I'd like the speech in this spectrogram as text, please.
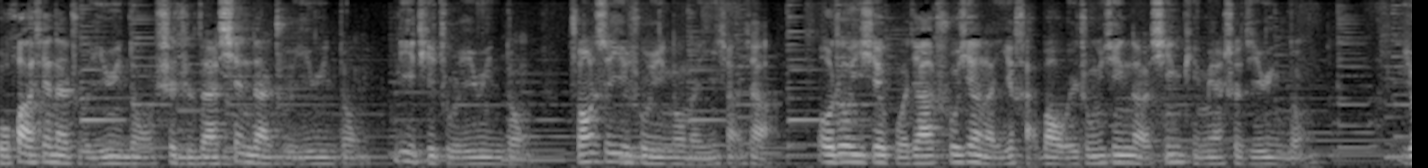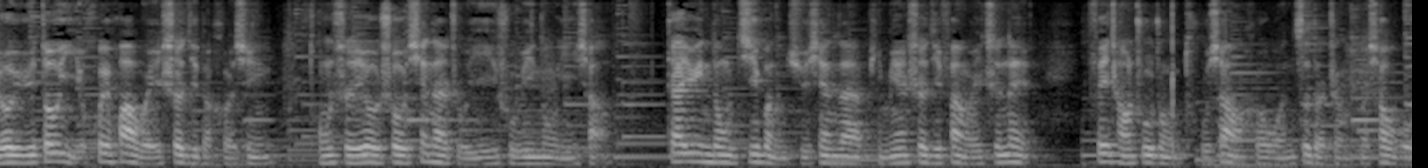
图画现代主义运动是指在现代主义运动、立体主义运动、装饰艺术运动的影响下，欧洲一些国家出现了以海报为中心的新平面设计运动。由于都以绘画为设计的核心，同时又受现代主义艺术运动影响，该运动基本局限在平面设计范围之内，非常注重图像和文字的整合效果，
